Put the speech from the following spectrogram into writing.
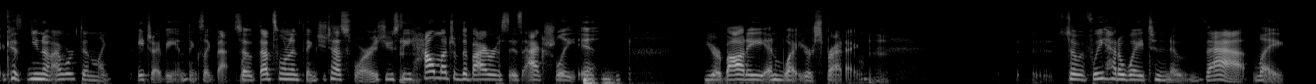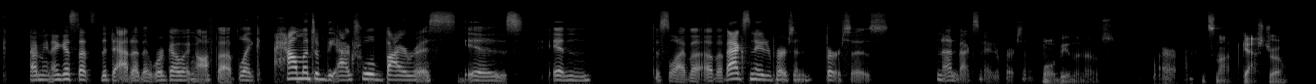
Because you know I worked in like HIV and things like that. So that's one of the things you test for is you see Mhm. how much of the virus is actually in your body and what you're spreading. So if we had a way to know that, like I mean, I guess that's the data that we're going off of. Like how much of the actual virus is in the saliva of a vaccinated person versus an unvaccinated person. Well, it'd be in the nose. Or It's not gastro.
